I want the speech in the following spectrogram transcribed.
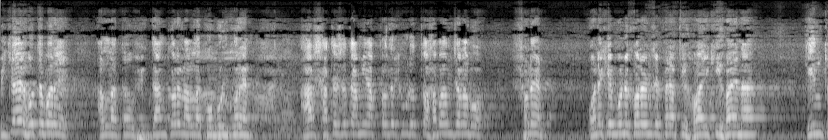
বিজয় হতে পারে, আল্লাহ তৌফিক দান করেন, আল্লাহ কবুল করেন। আর সাথে সাথে আমি আপনাদেরকে উড়ত্ত আহ্বান জানাব। শোনেন, অনেকে মনে করেন যে প্রার্থী হয় কি হয় না, কিন্তু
